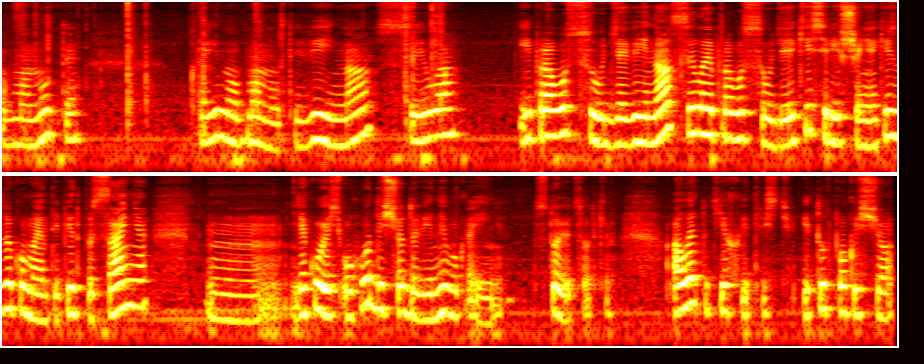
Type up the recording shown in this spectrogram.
обманути, Україну обманути. Війна, сила і правосуддя. Війна, сила і правосуддя. Якісь рішення, якісь документи, підписання якоїсь угоди щодо війни в Україні. 100%. Але тут є хитрість. І тут поки що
